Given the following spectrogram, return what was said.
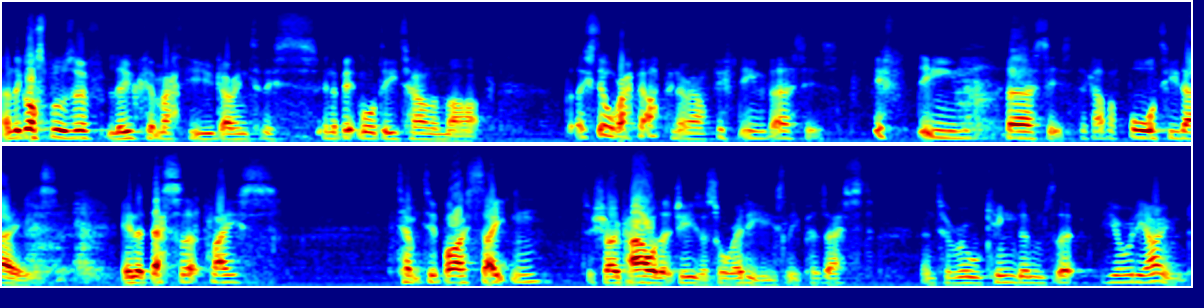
And the Gospels of Luke and Matthew go into this in a bit more detail than Mark, but they still wrap it up in around 15 verses. 15 verses to cover 40 days in a desolate place, tempted by Satan to show power that Jesus already easily possessed and to rule kingdoms that he already owned.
